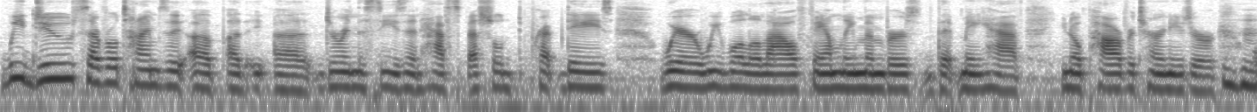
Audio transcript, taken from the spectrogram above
We do several times uh, uh, uh, during the season have special prep days where we will allow family members that may have, you know, power of attorneys or or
